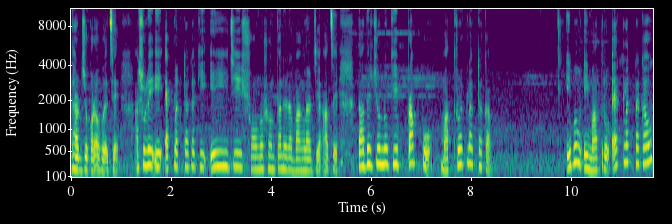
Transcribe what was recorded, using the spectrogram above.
ধার্য করা হয়েছে। আসলে এই এক লাখ টাকা কি এই যে স্বর্ণ সন্তানেরা বাংলার যে আছে, তাদের জন্য কি প্রাপ্য মাত্র এক লাখ টাকা? এবং এই মাত্র এক লাখ টাকাও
